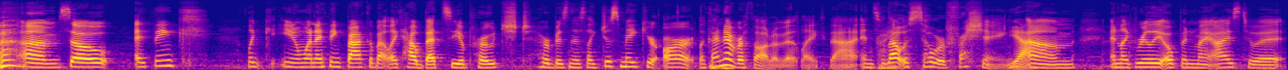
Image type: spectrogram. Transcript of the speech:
Um, so I think like, you know, when I think back about like how Betsy approached her business, like just make your art. Like I never thought of it like that. And so that was so refreshing. Yeah. Um, and like really opened my eyes to it.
